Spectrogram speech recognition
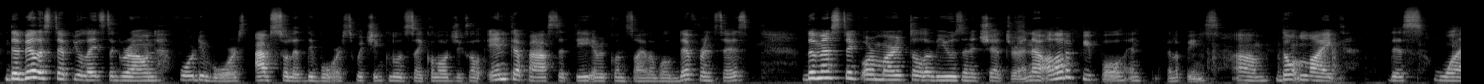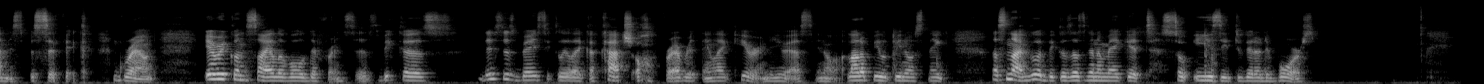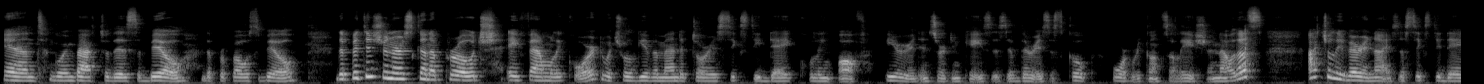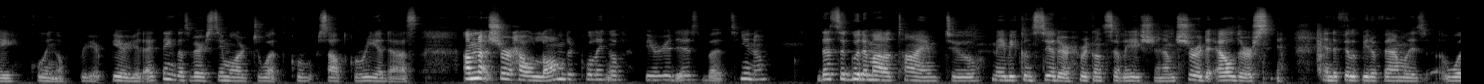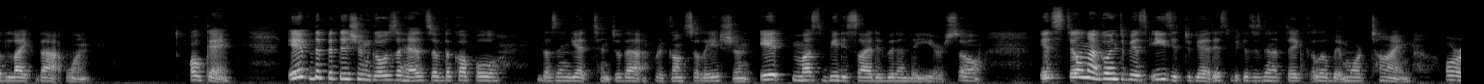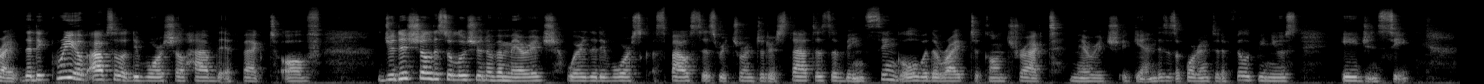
The bill stipulates the ground for divorce, absolute divorce, which includes psychological incapacity, irreconcilable differences, domestic or marital abuse, and etc. Now, a lot of people in Philippines um, don't like this one specific ground, irreconcilable differences, because this is basically like a catch-all for everything like here in the US you know a lot of Filipinos think that's not good because that's gonna make it so easy to get a divorce and going back to this bill, the proposed bill, the petitioners can approach a family court, which will give a mandatory 60 day cooling off period in certain cases if there is a scope for reconciliation. Now, that's actually very nice, the 60 day cooling off period. I think that's very similar to what South Korea does. I'm not sure how long the cooling off period is, but you know, that's a good amount of time to maybe consider reconciliation. I'm sure the elders in the Filipino families would like that one. Okay, if the petition goes ahead, so if the couple doesn't get into that reconciliation, it must be decided within the year. So it's still not going to be as easy to get it because it's going to take a little bit more time. All right, the decree of absolute divorce shall have the effect of judicial dissolution of a marriage where the divorced spouses return to their status of being single with the right to contract marriage again. This is according to the Philippine News Agency.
